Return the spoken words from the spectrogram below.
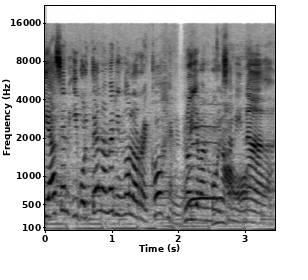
y hacen y voltean a ver y no lo recogen. No llevan bolsa No. ni nada.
